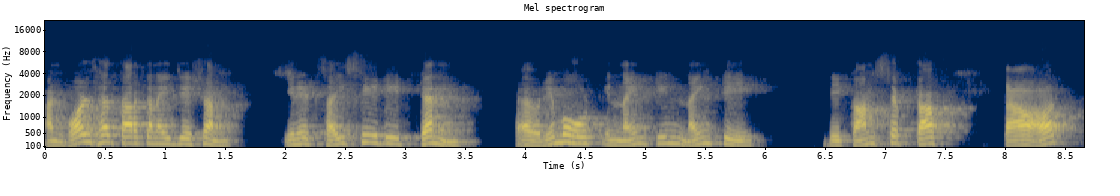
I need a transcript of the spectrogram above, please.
and World Health Organization in its ICD-10 have removed in 1990 the concept of or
